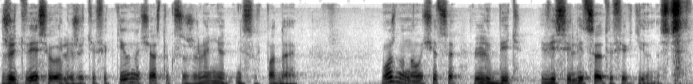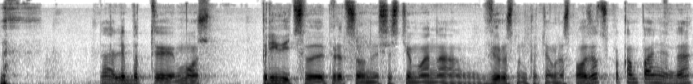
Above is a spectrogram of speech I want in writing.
Жить весело или жить эффективно, часто, к сожалению, это не совпадает. Можно научиться любить и веселиться от эффективности. Да, либо ты можешь привить свою операционную систему, она вирусным путем расползется по компании, да,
